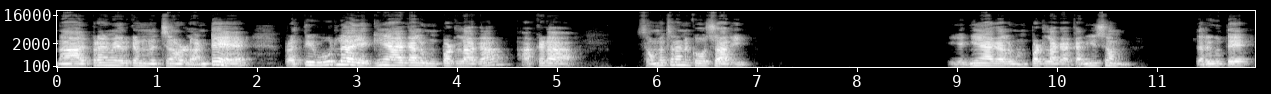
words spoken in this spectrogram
నా అభిప్రాయం ఎవరికైనా నచ్చినోళ్ళు. అంటే ప్రతి ఊర్లో యజ్ఞయాగాలు మునుపటిలాగా అక్కడ సంవత్సరానికి ఒకసారి యజ్ఞయాగాలు మునుపటిలాగా కనీసం జరిగితే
